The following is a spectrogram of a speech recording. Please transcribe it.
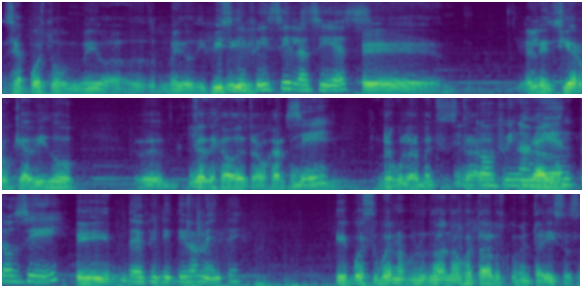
se ha puesto medio, medio difícil. Difícil, así es. Eh, el encierro que ha habido, eh, se ha dejado de trabajar como regularmente se está El confinamiento, sí. definitivamente. Y pues bueno, no, no faltaban los comentaristas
